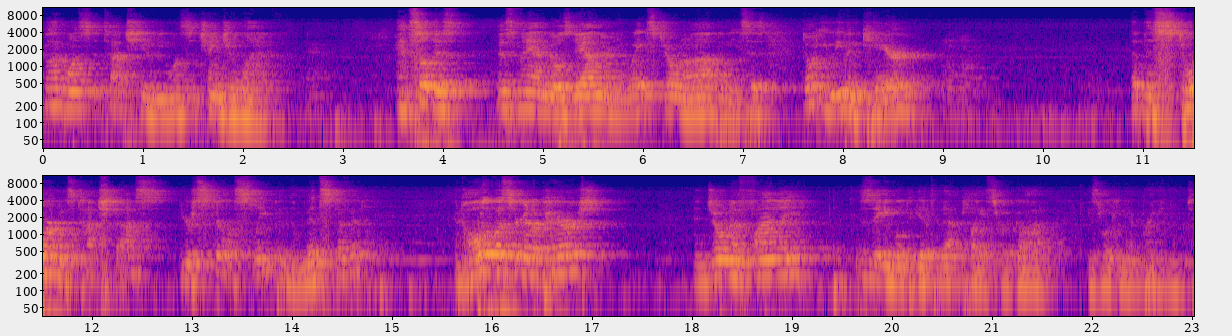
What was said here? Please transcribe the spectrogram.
God wants to touch you and he wants to change your life. And so this, this man goes down there and he wakes Jonah up and he says, don't you even care that this storm has touched us? You're still asleep in the midst of it? And all of us are going to perish? And Jonah finally is able to get to that place where God is looking at bringing him to.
